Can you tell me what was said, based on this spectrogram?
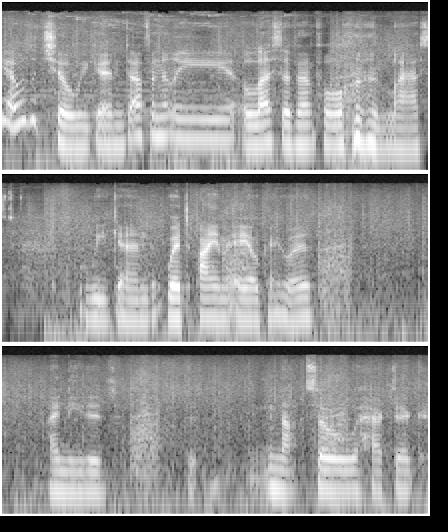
Yeah, it was a chill weekend. Definitely less eventful than last weekend, which I am a-okay with. I needed not so hectic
